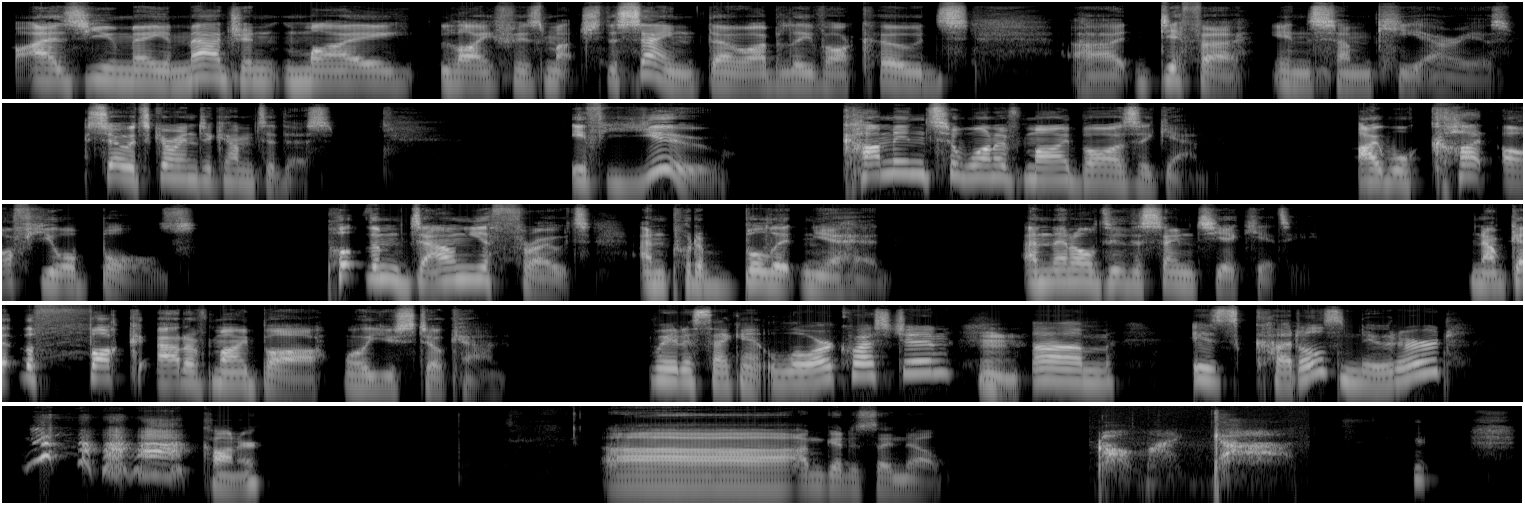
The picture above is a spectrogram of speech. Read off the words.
As you may imagine, my life is much the same, though I believe our codes uh, differ in some key areas. So it's going to come to this. If you come into one of my bars again, I will cut off your balls, put them down your throat, and put a bullet in your head. And then I'll do the same to your kitty. Now get the fuck out of my bar while you still can. Wait a second. Lore question. Hmm. Um, is Cuddles neutered? Connor. Uh, I'm gonna say no. Oh my god.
